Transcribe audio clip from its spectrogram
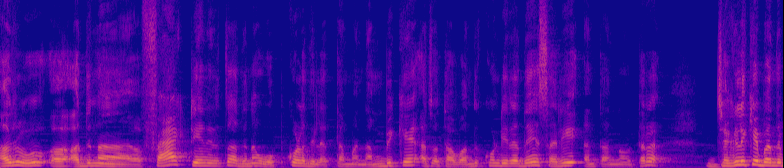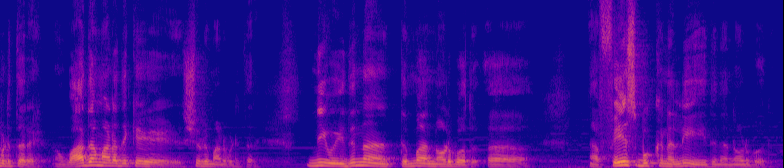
ಅವರು ಅದನ್ನು ಫ್ಯಾಕ್ಟ್ ಏನಿರುತ್ತೋ ಅದನ್ನು ಒಪ್ಕೊಳ್ಳೋದಿಲ್ಲ. ತಮ್ಮ ನಂಬಿಕೆ ಅಥವಾ ತಾವು ಅಂದುಕೊಂಡಿರೋದೇ ಸರಿ ಅಂತ ಅನ್ನೋ ಥರ ಜಗಳಿಕೆ ಬಂದುಬಿಡ್ತಾರೆ. ವಾದ ಮಾಡೋದಕ್ಕೆ ಶುರು ಮಾಡಿಬಿಡ್ತಾರೆ. ನೀವು ಇದನ್ನು ತುಂಬ ನೋಡ್ಬೋದು. ಫೇಸ್ಬುಕ್ನಲ್ಲಿ ಇದನ್ನು ನೋಡ್ಬೋದು.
